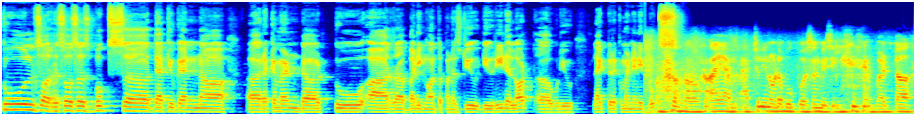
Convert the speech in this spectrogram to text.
tools or resources books uh, that you can uh, uh, recommend uh, to our budding entrepreneurs? Do you do you read a lot? Would you like to recommend any books? I am actually not a book person basically. But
